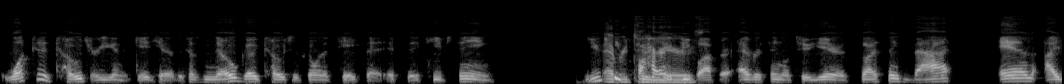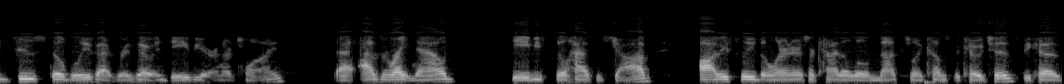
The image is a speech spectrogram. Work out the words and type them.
what good coach are you going to get here? Because no good coach is going to take that if they keep seeing you keep every firing years. people after every single two years. So I think that, and I do still believe that Rizzo and Davey are intertwined. That as of right now, Davey still has his job. Obviously, the Lerners are kind of a little nuts when it comes to coaches because,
